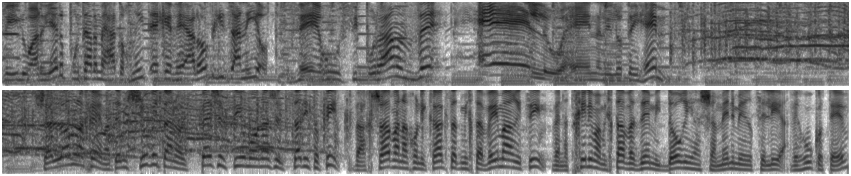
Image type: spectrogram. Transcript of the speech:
ואילו אריאל פוטר מהתוכנית עקב הערות גזעניות. זהו סיפורם ואלו הן עלילותיהם. שלום לכם, אתם שוב איתנו על ספיישל סיום העונה של צדי סופית ועכשיו אנחנו נקרא קצת מכתבי מעריצים ונתחיל עם המכתב הזה מדורי השמן מהרצליה והוא כותב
